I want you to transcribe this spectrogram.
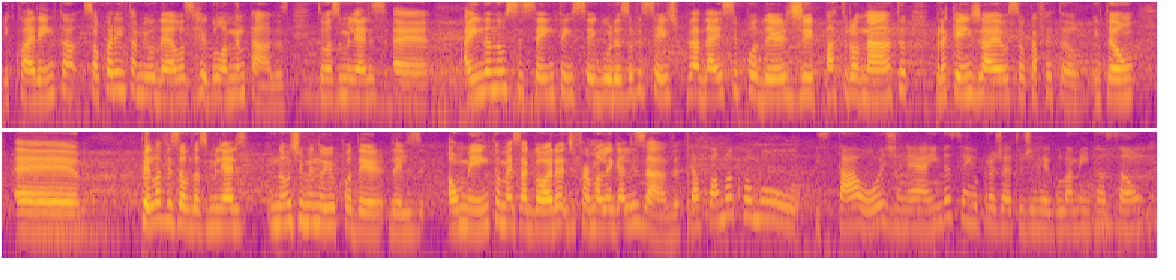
e 40, só 40 mil delas regulamentadas. Então as mulheres é, ainda não se sentem seguras o suficiente para dar esse poder de patronato para quem já é o seu cafetão. Então, é, pela visão das mulheres, não diminui o poder deles, aumenta, mas agora de forma legalizada. Da forma como está hoje, né, ainda sem o projeto de regulamentação, uhum.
